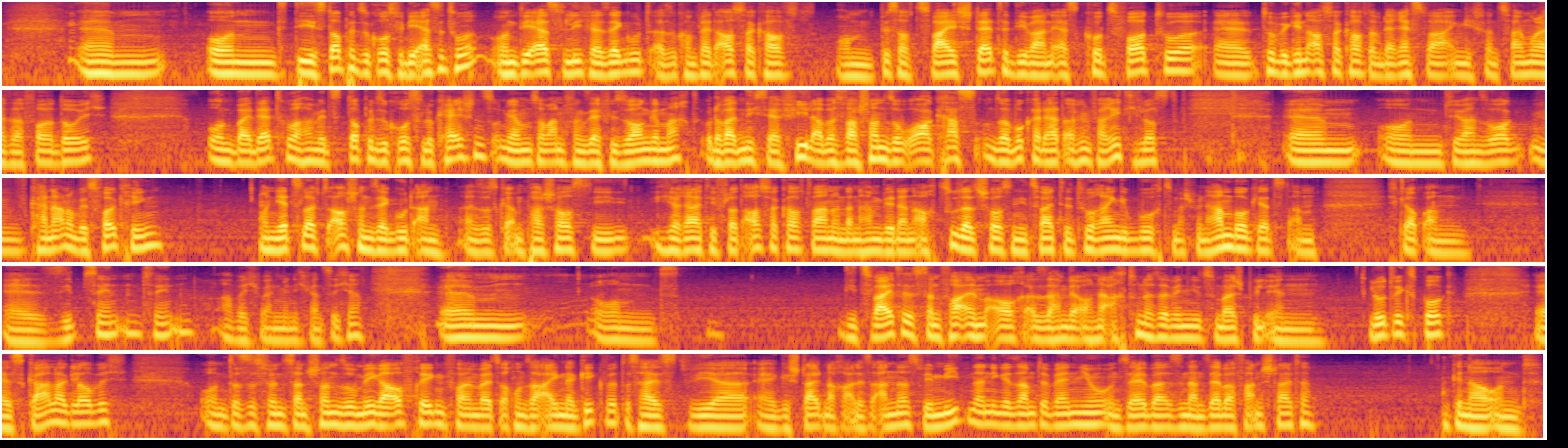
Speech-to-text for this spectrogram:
Ähm, und die ist doppelt so groß wie die erste Tour. Und die erste lief ja sehr gut, also komplett ausverkauft. Und bis auf zwei Städte, die waren erst kurz vor Tour, äh, Tourbeginn ausverkauft, aber der Rest war eigentlich schon zwei Monate davor durch. Und bei der Tour haben wir jetzt doppelt so große Locations und wir haben uns am Anfang sehr viel Sorgen gemacht. Oder war nicht sehr viel, aber es war schon so, oh krass, unser Booker, der hat auf jeden Fall richtig Lust. Ähm, und wir waren so, oh, keine Ahnung, ob wir es voll kriegen. Und jetzt läuft es auch schon sehr gut an. Also es gab ein paar Shows, die hier relativ flott ausverkauft waren und dann haben wir dann auch Zusatzshows in die zweite Tour reingebucht, zum Beispiel in Hamburg jetzt am, ich glaube am äh, 17.10., aber ich war mir nicht ganz sicher. Ähm, und die zweite ist dann vor allem auch, also da haben wir auch eine 800er Venue zum Beispiel in Ludwigsburg, äh, Scala glaube ich. Und das ist für uns dann schon so mega aufregend, vor allem weil es auch unser eigener Gig wird. Das heißt, wir äh, gestalten auch alles anders. Wir mieten dann die gesamte Venue und selber sind dann selber Veranstalter. Genau und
